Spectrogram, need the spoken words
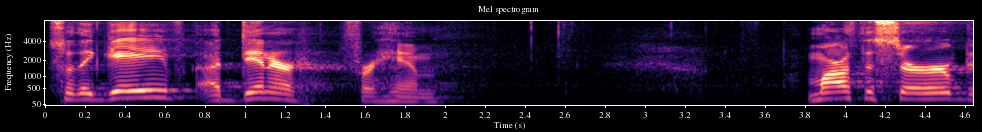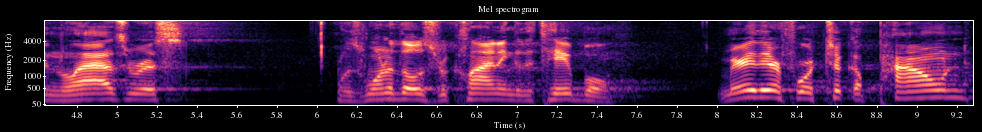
So they gave a dinner for him. Martha served, and Lazarus was one of those reclining at the table. Mary therefore took a pound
